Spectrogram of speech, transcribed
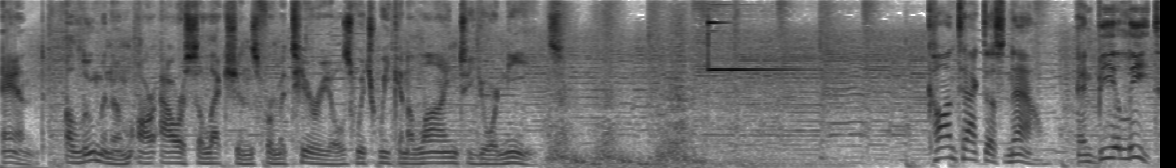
and aluminum are our selections for materials which we can align to your needs. Contact us now and be elite.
